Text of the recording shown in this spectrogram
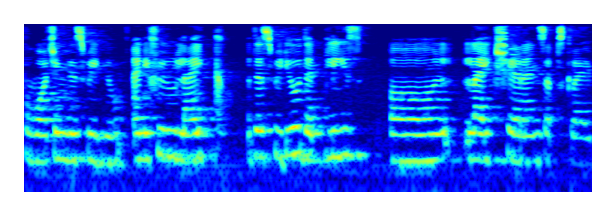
for watching this video. And if you like this video then please uh, like share and subscribe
